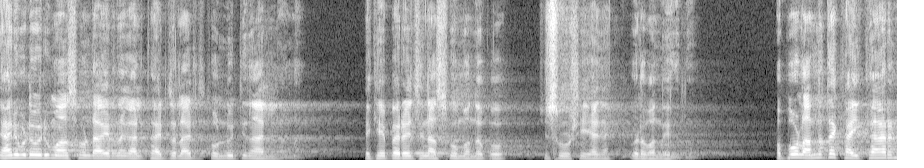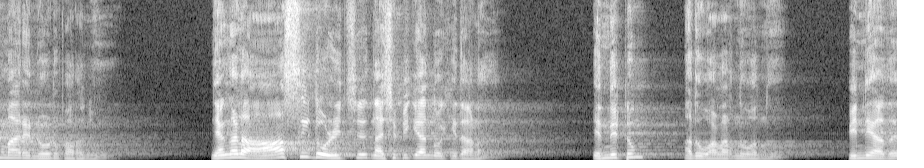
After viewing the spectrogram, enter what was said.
ഞാനിവിടെ ഒരു മാസം ഉണ്ടായിരുന്ന കാലത്ത് ആയിരത്തി തൊള്ളായിരത്തി തൊണ്ണൂറ്റി നാലിലാണ് എ കെ പരേച്ചന് അസുഖം വന്നപ്പോൾ ശുശ്രൂഷ ചെയ്യാൻ ഇവിടെ വന്നിരുന്നു. അപ്പോൾ അന്നത്തെ കൈക്കാരന്മാരെന്നോട് പറഞ്ഞു ഞങ്ങൾ ആസിഡ് ഒഴിച്ച് നശിപ്പിക്കാൻ നോക്കിയതാണ്. എന്നിട്ടും അത് വളർന്നു വന്നു. പിന്നെ അത്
